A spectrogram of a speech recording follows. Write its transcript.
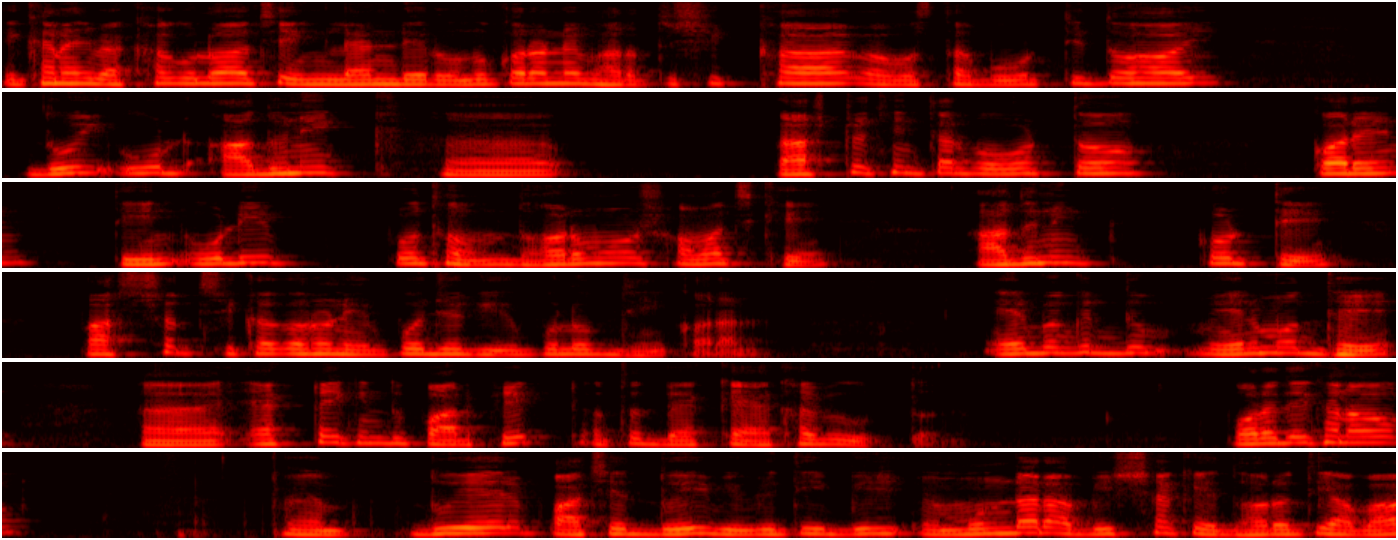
এখানে ব্যাখ্যাগুলো আছে, ইংল্যান্ডের অনুকরণে ভারতের শিক্ষা ব্যবস্থা প্রবর্তিত হয়। দুই, উড আধুনিক রাষ্ট্রচিন্তার প্রবর্ত করেন। তিন উডি প্রথম ধর্ম ও সমাজকে আধুনিক করতে পাশ্চাত্য শিক্ষা গ্রহণের উপযোগী উপলব্ধি করান। এর কিন্তু এর মধ্যে একটাই কিন্তু পারফেক্ট অর্থাৎ ব্যাখ্যা এক হবে উত্তর। পরে দেখে নাও দুইয়ের পাঁচের দুই বিবৃতি মুন্ডারা বিশ্বাকে ধরতি আবা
